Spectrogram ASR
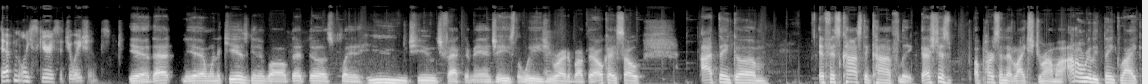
definitely scary situations. Yeah, that yeah, when the kids get involved, that does play a huge, huge factor, man. Jeez Louise, you're right about that. Okay, so I think um if it's constant conflict, that's just a person that likes drama. I don't really think like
